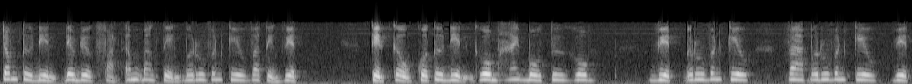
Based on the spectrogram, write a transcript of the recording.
trong từ điển đều được phản âm bằng tiếng Buru Vân Kiều và tiếng Việt. Kết cấu của từ điển gồm hai bộ từ gồm Việt Buru Vân Kiều và Buru Vân Kiều Việt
